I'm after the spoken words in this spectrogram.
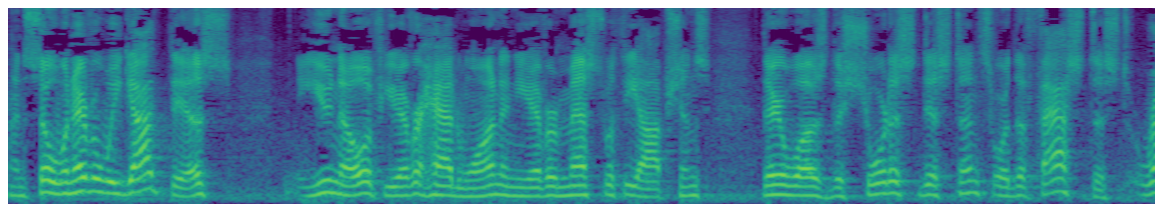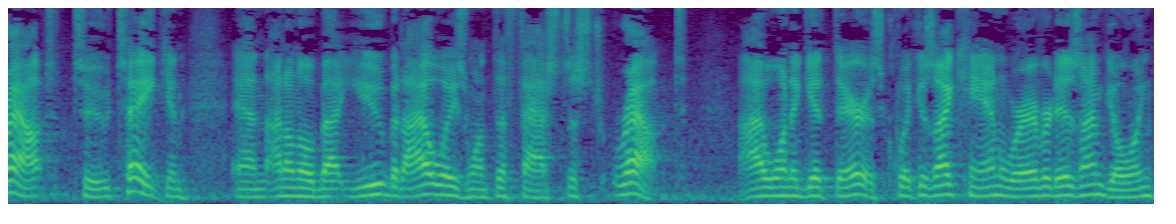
and so whenever we got this, you know, if you ever had one and you ever messed with the options, there was the shortest distance or the fastest route to take. And, and I don't know about you, but I always want the fastest route. I want to get there as quick as I can wherever it is I'm going.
